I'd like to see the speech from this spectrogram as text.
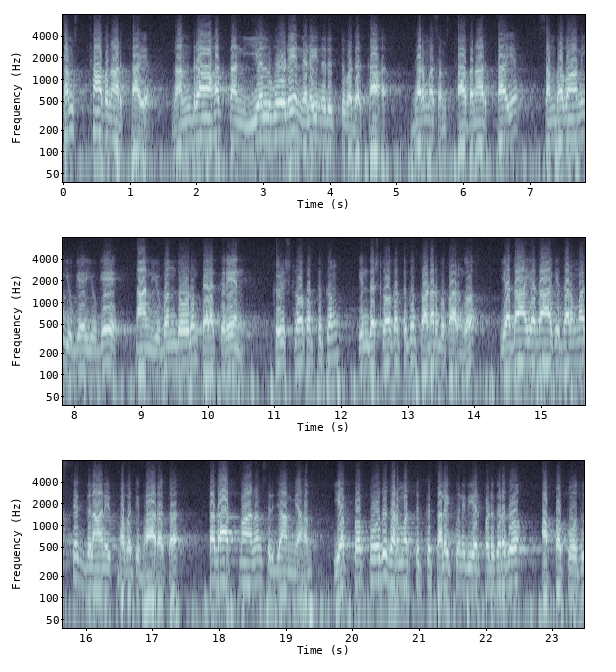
சம்ஸ்தாபனார்த்தாய நன்றாக தன் இயல்போடே நிலைநிறுத்துவதற்காக. தர்ம சம்ஸ்தாபனார்த்தாய சம்பவாமி யுகே யுகே நான் யுகந்தோறும் பிறக்கிறேன். கீழ் ஸ்லோகத்துக்கும் இந்த ஸ்லோகத்துக்கும் தொடர்பு பாருங்க. யதா யதாகி தர்மஸ்ய கிளானி பவதி பாரத ததாத்மானம் சிறிஜாமியகம் எப்பப்போது தர்மத்துக்கு தலைக்குனிவு ஏற்படுகிறதோ அப்பப்போது.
